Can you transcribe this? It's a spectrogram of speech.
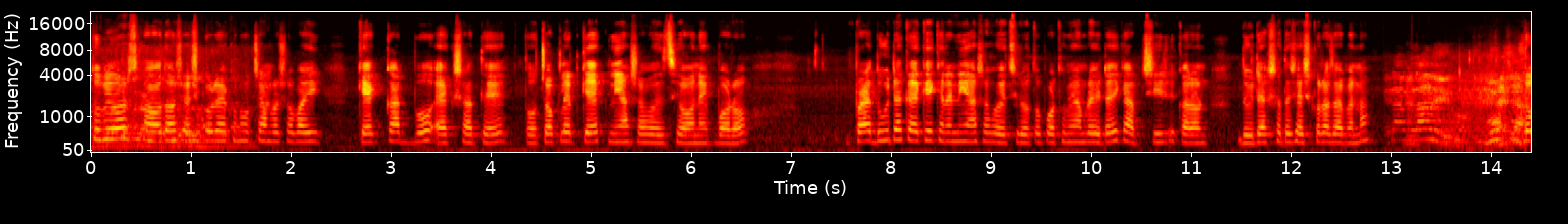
তো তো ভিউয়ার্স খাওয়া দাওয়া শেষ করে এখন হচ্ছে আমরা সবাই কেক কাটবো একসাথে। তো চকলেট কেক নিয়ে আসা হয়েছে অনেক বড়। প্রায় দুইটা কেক এখানে নিয়ে আসা হয়েছিল। তো প্রথমে আমরা এটাই কাঁপছি কারণ দুইটা একসাথে শেষ করা যাবে না। তো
